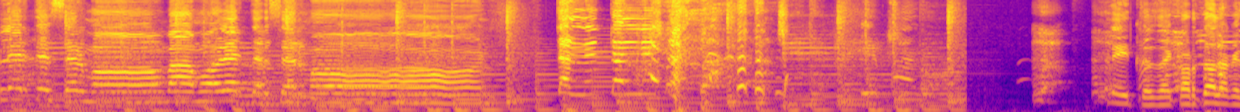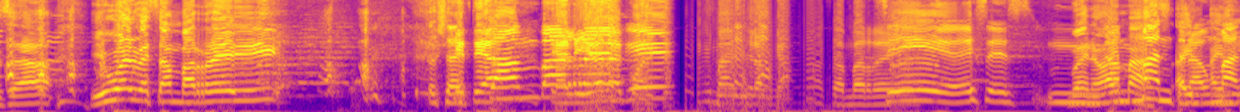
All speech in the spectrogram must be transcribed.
¡Letter Sermón! ¡Vamos, Letter Sermón! ¡Dale, dale! Listo, se cortó lo que se daba. Y vuelve Samba Reggae. Esto ya Que te. Sí, ese es un Bueno, hay más, mantra, hay, un hay mantra.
